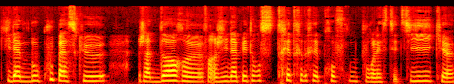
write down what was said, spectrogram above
qui l'aime beaucoup parce que J'adore, euh, enfin j'ai une appétence très très très profonde pour l'esthétique, euh,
